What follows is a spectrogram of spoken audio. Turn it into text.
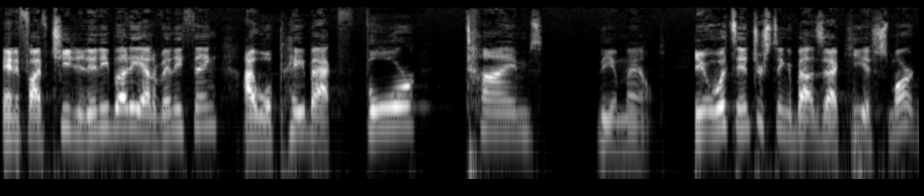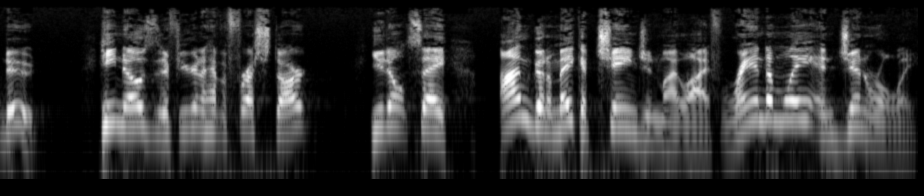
And if I've cheated anybody out of anything, I will pay back four times the amount. You know what's interesting about Zacchaeus? Smart dude. He knows that if you're going to have a fresh start, you don't say, I'm going to make a change in my life randomly and generally.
